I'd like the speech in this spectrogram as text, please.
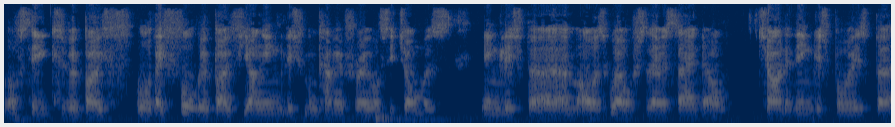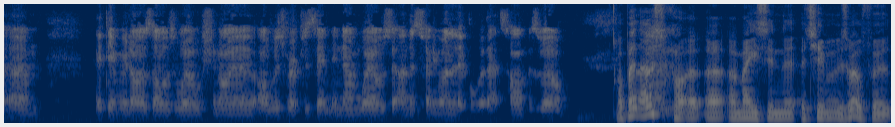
obviously because we're both, or they thought we were both young Englishmen coming through. Obviously John was English, but um, I was Welsh, so they were saying, "Oh, chanting the English boys," but um, they didn't realise I was Welsh, and I, I was representing um, Wales at under twenty one level at that time as well. I bet that was Um, quite an amazing achievement as well for,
